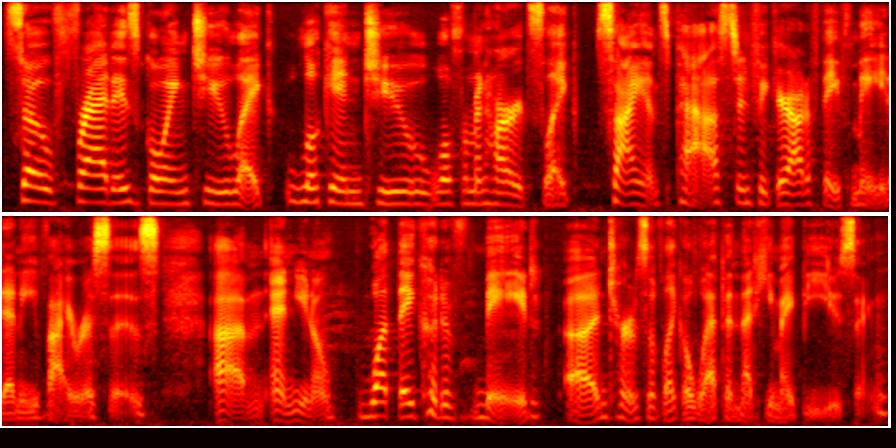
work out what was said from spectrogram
So Fred is going to like look into Wolfram and Hart's like science past and figure out if they've made any viruses, um, and you know what they could have made uh, in terms of like a weapon that he might be using.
